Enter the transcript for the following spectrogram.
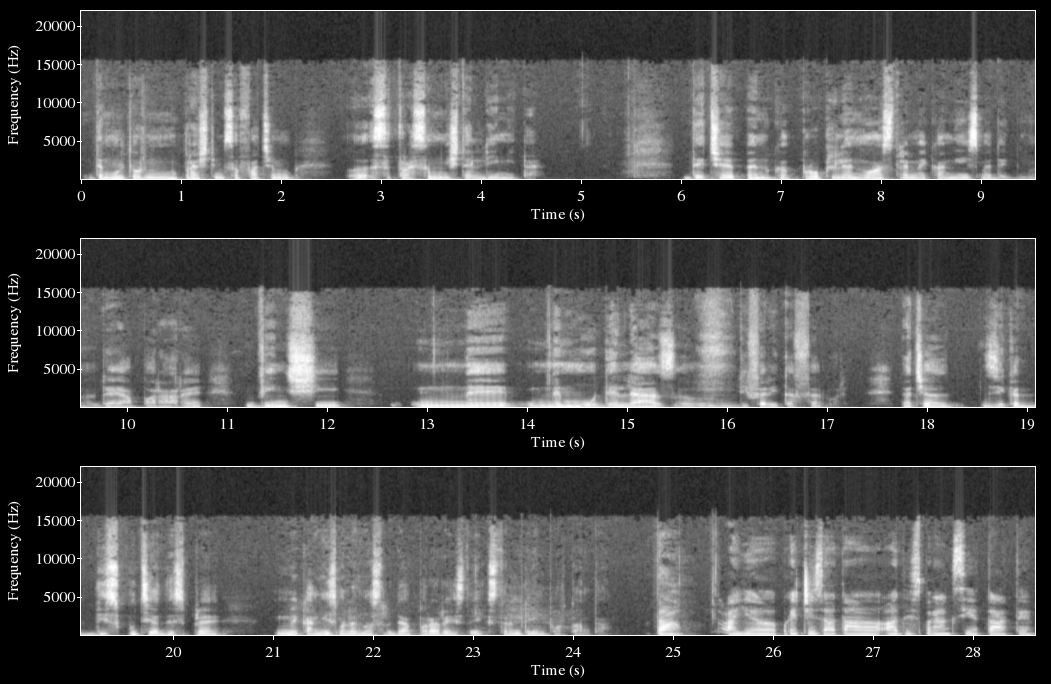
de multe ori nu prea știm să facem, uh, să trasăm niște limite. De ce? Pentru că propriile noastre mecanisme de, de apărare vin și ne, ne modelează în diferite feluri. De aceea zic că discuția despre mecanismele noastre de apărare este extrem de importantă. Da. Ai uh, precizat a, a despre anxietate.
